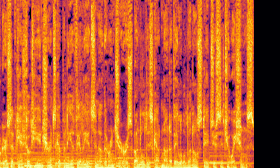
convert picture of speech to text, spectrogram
Progressive Casualty Insurance Company affiliates and other insurers. Bundle discount not available in all states or situations.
